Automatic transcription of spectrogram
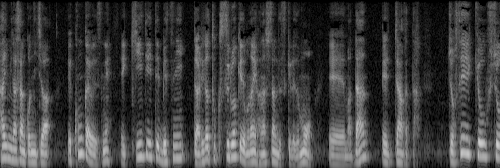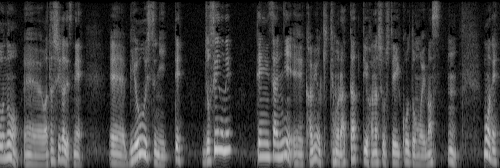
はい皆さんこんにちは。え今回はですねえ聞いていて別に誰が得するわけでもない話なんですけれども、えーまあ、だえじゃなかった。女性恐怖症の、えー私がですね、えー美容室に行って女性のね店員さんに、え髪を切ってもらったっていう話をしていこうと思います、うん、もうね、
